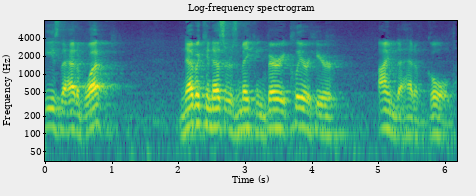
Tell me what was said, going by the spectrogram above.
he's the head of what? Nebuchadnezzar is making very clear here I'm the head of gold.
